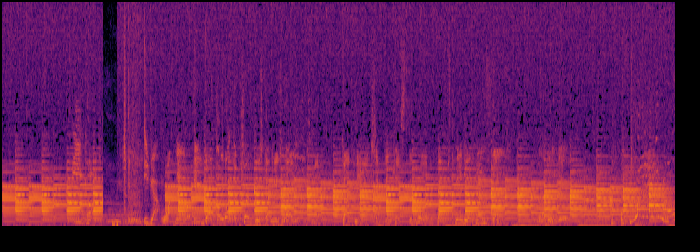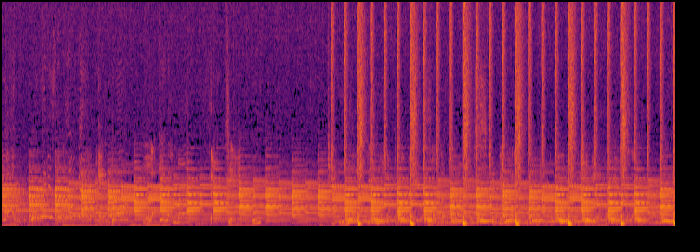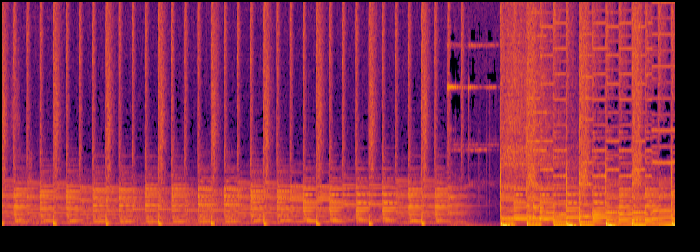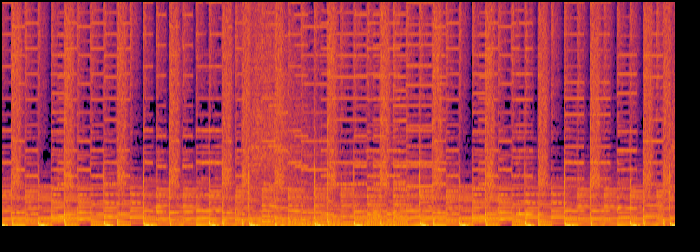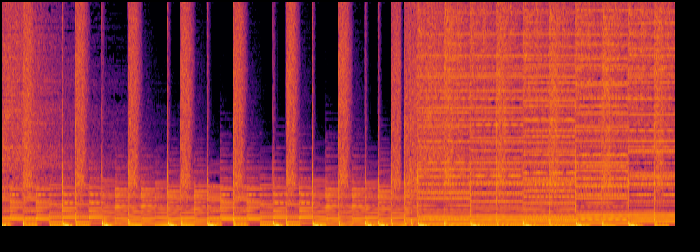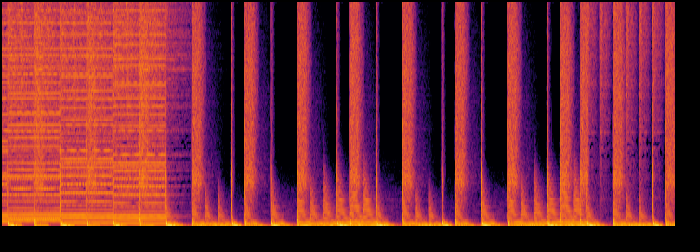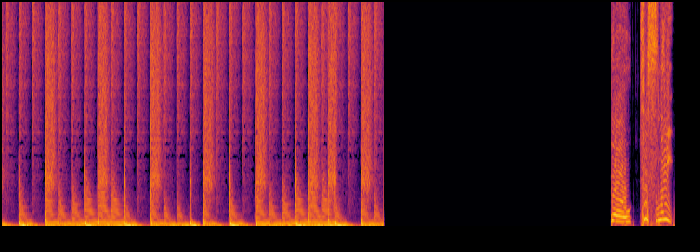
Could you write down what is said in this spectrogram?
EGOT. EGOT what now? He got a lot of trophies coming his way. Cockney accent in case the role requires. I'm gonna do a handstand. What I'm gonna do. When is the comeback? April, lucky number 13. Go to sleep.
